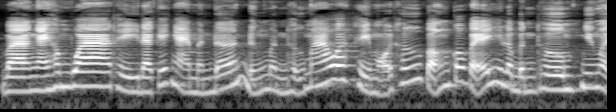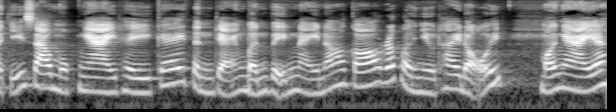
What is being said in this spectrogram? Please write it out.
Và ngày hôm qua thì là cái ngày mình đến đựng mình thử máu á, thì mọi thứ vẫn có vẻ như là bình thường. Nhưng mà chỉ sau một ngày thì cái tình trạng bệnh viện này nó có rất là nhiều thay đổi. Mỗi ngày á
